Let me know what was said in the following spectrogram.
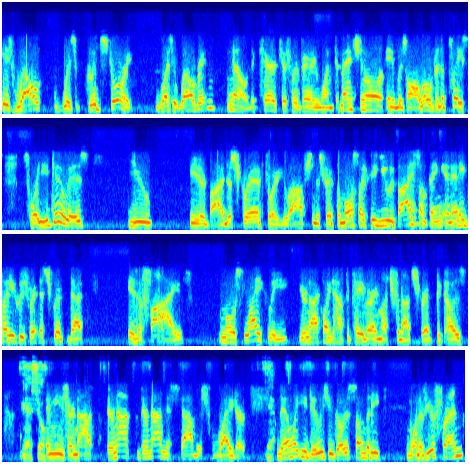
is well was a good story. Was it well written? No. The characters were very one dimensional. It was all over the place. So what you do is you either buy the script or you option the script, but most likely you would buy something and anybody who's written a script that is a five most likely you're not going to have to pay very much for that script because yeah, sure. and these are not they're not they're not an established writer. Yeah. Then what you do is you go to somebody, one of your friends,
